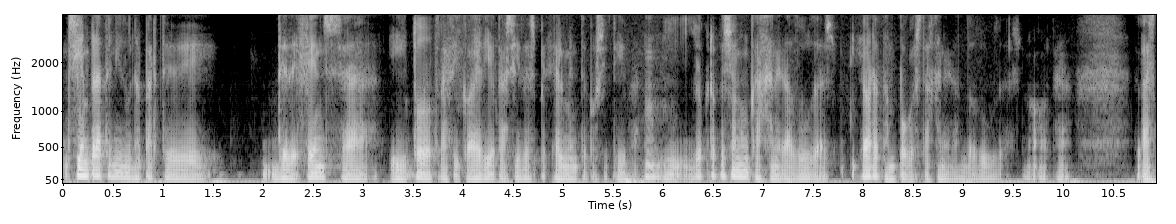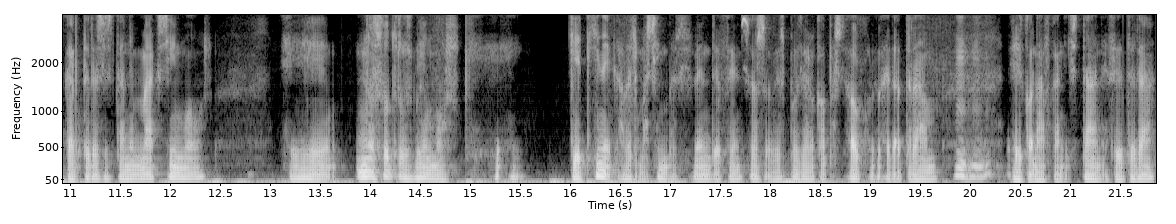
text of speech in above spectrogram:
siempre ha tenido una parte de, defensa y todo tráfico aéreo que ha sido especialmente positiva. Y yo creo que eso nunca ha generado dudas y ahora tampoco está generando dudas. las carteras están en máximos. Eh, nosotros vemos que, que tiene que haber más inversión en defensa, después de lo que ha pasado con la era Trump, eh, con Afganistán, etcétera.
